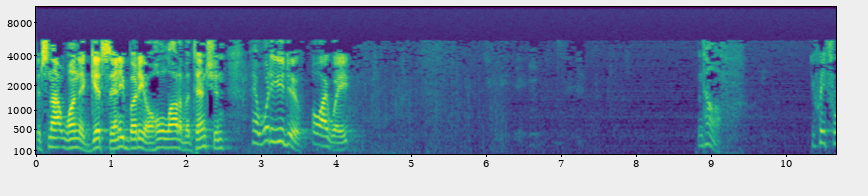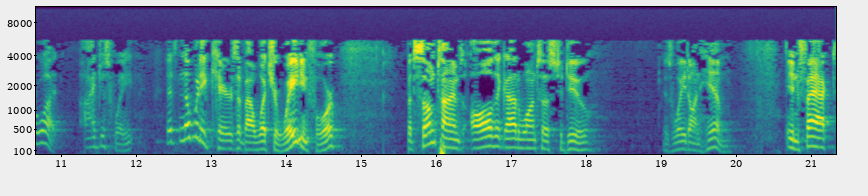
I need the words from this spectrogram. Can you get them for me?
It's not one that gets anybody a whole lot of attention. Hey, what do you do? Oh, I wait. No. You wait for what? I just wait. It's, nobody cares about what you're waiting for. But sometimes all that God wants us to do is wait on Him. In fact,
